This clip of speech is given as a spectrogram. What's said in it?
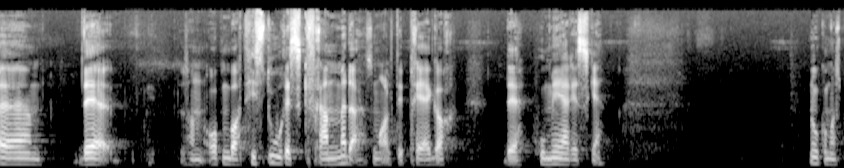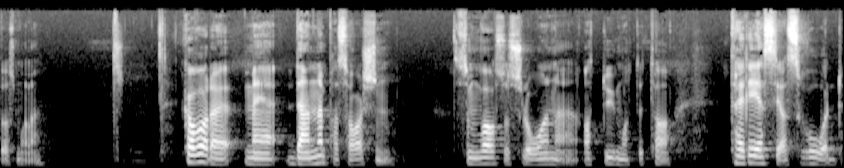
eh, det sånn åpenbart historisk fremmede som alltid preger det homeriske Nå kommer spørsmålet. Hva var det med denne passasjen som var så slående at du måtte ta Teresias råd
